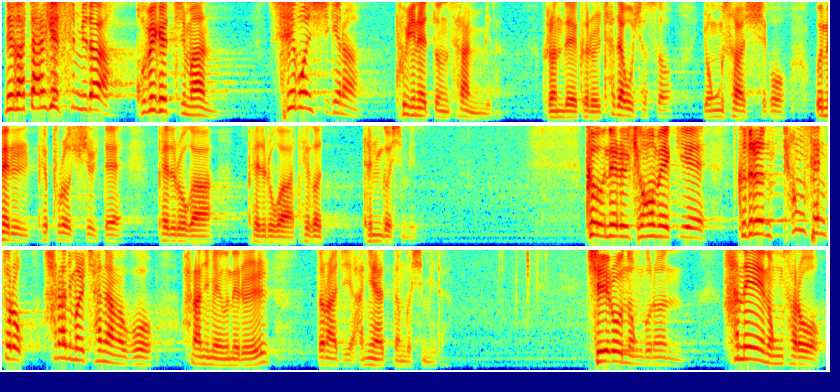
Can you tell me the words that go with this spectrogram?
내가 따르겠습니다. 고백했지만 세 번씩이나 부인했던 사람입니다. 그런데 그를 찾아오셔서 용서하시고 은혜를 베풀어 주실 때 베드로가 베드로가 된 것입니다. 그 은혜를 경험했기에 그들은 평생토록 하나님을 찬양하고 하나님의 은혜를 떠나지 아니하였던 것입니다. 지혜로운 농부는 한 해의 농사로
